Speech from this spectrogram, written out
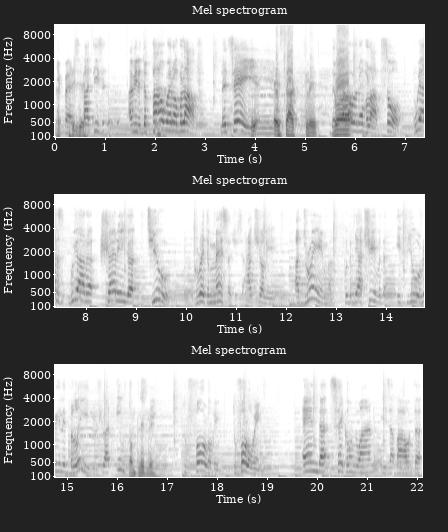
in Paris. yeah. But this, I mean, the power of love. Let's say yeah, exactly the but, power of love. So we are we are uh, sharing uh, two great messages. Actually, a dream could be achieved if you really believe, if you are interested. Completely to following to following and the second one is about uh,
